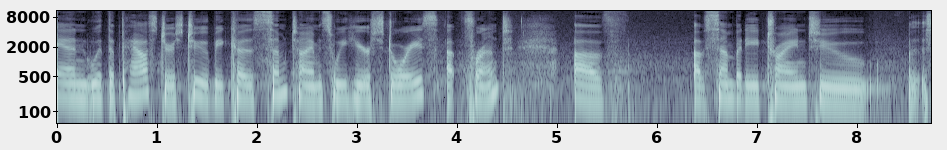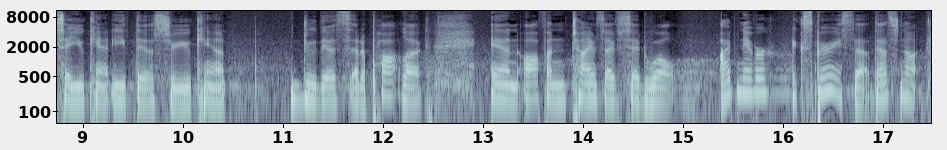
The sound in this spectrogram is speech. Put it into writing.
and with the pastors too, because sometimes we hear stories up front of of somebody trying to say you can't eat this or you can't do this at a potluck, and oftentimes I've said, well. I've never experienced that. That's not.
